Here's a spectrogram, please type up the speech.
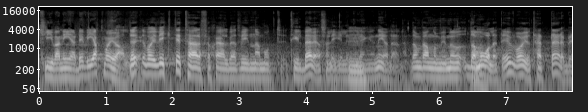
kliva ner. Det vet man ju aldrig. Det, det var ju viktigt här för Skälby att vinna mot Tillberga som ligger lite Mm. längre ner där. De vann de ju med uddamålet. Det var ju ett hett derby,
